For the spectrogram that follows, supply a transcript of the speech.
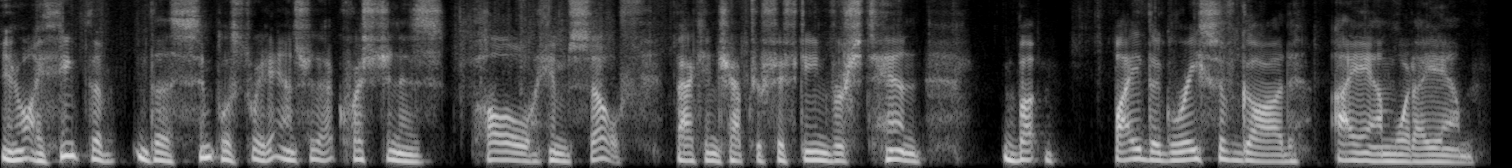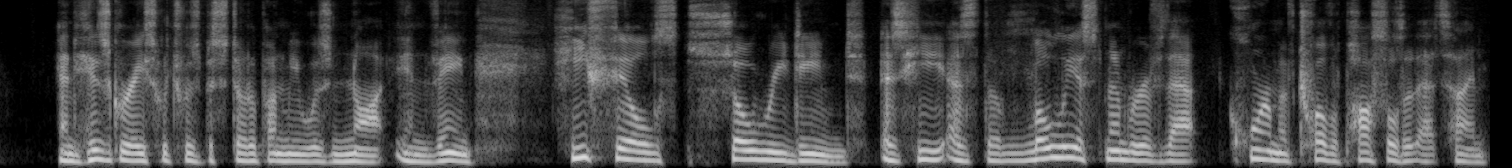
You know, I think the the simplest way to answer that question is Paul himself back in chapter 15 verse 10, but by the grace of God I am what I am, and his grace which was bestowed upon me was not in vain. He feels so redeemed as he as the lowliest member of that quorum of 12 apostles at that time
